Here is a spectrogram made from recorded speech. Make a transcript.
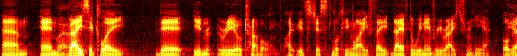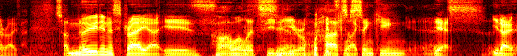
Um, and Wow. basically, they're in real trouble. Like it's just looking like if they, they have to win every race from here or Yep. they're over. The mood in Australia is Oh, well, it's funeral. Uh, yeah, It's hearts are like- sinking. Yeah. You know, uh,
